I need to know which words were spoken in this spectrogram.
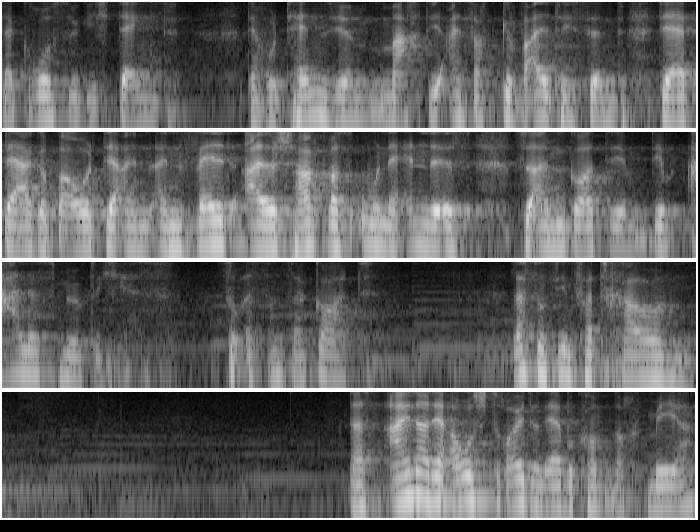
der großzügig denkt, der Hortensien macht, die einfach gewaltig sind, der Berge baut, der ein, ein Weltall schafft, was ohne Ende ist, zu einem Gott, dem, dem alles möglich ist. So ist unser Gott. Lass uns ihm vertrauen. Da ist einer, der ausstreut und er bekommt noch mehr.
